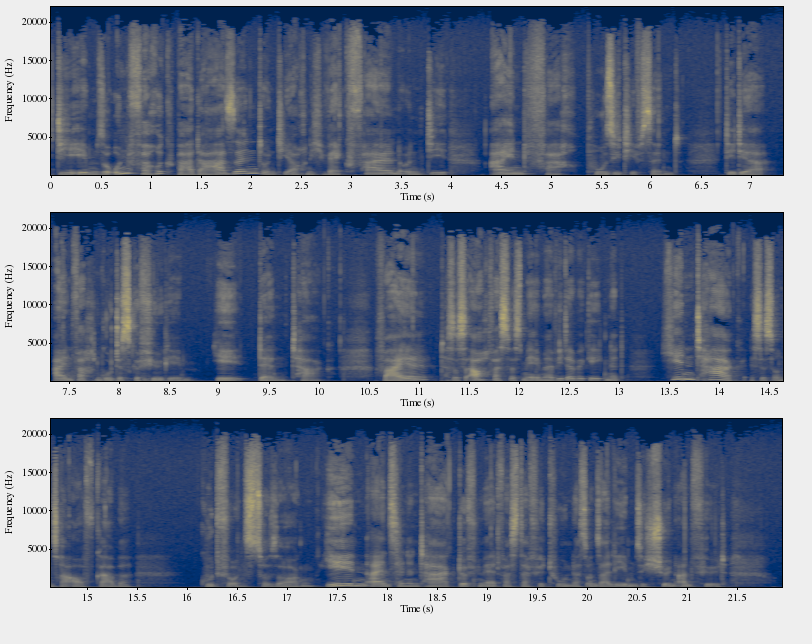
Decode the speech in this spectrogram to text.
die eben so unverrückbar da sind und die auch nicht wegfallen und die einfach positiv sind, die dir einfach ein gutes Gefühl geben. Jeden Tag. Weil, das ist auch was, was mir immer wieder begegnet, jeden Tag ist es unsere Aufgabe, gut für uns zu sorgen. Jeden einzelnen Tag dürfen wir etwas dafür tun, dass unser Leben sich schön anfühlt.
